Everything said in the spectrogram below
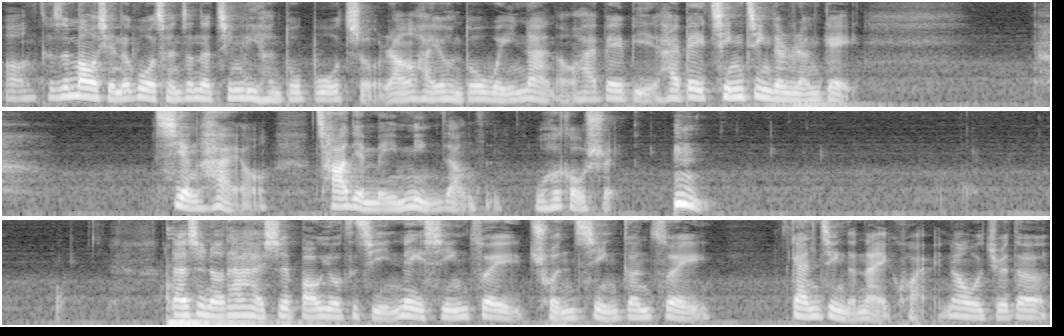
啊，可是冒险的过程真的经历很多波折，然后还有很多危难哦，还被别还被亲近的人给陷害哦。差点没命这样子，我喝口水。但是呢，他还是保有自己内心最纯净跟最干净的那一块。那我觉得，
